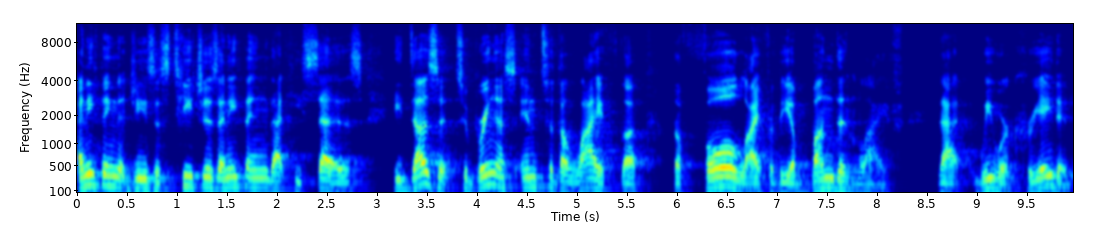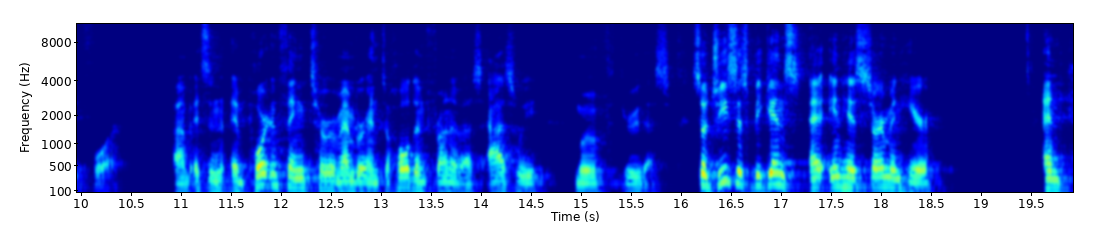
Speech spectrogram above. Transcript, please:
Anything that Jesus teaches, anything that he says, he does it to bring us into the life, the, the full life or the abundant life that we were created for. Um, it's an important thing to remember and to hold in front of us as we move through this. So Jesus begins uh, in his sermon here and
